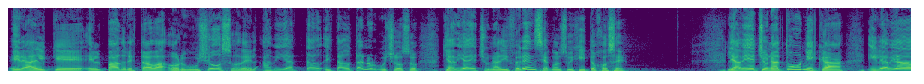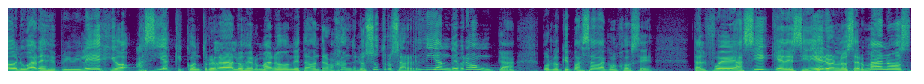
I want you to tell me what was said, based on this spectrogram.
era el que el padre estaba orgulloso de él. Había estado tan orgulloso que había hecho una diferencia con su hijito José le había hecho una túnica y le había dado lugares de privilegio, hacía que controlara a los hermanos donde estaban trabajando y los otros ardían de bronca por lo que pasaba con José. Tal fue así que decidieron los hermanos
